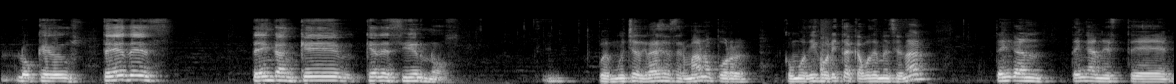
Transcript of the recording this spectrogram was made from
lo que ustedes tengan que, que decirnos. Pues muchas gracias hermano por, como dijo ahorita, acabo de mencionar, tengan tengan este,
